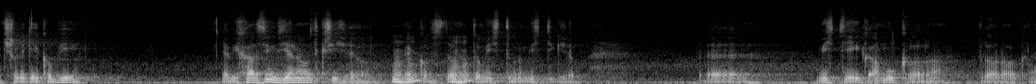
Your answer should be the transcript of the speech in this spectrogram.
a člověk jakoby, já vycházím z Jana od kříže, jo, mm-hmm. jako z toho, mm-hmm. to místo, mystik, jo. E, mystik a mukl a prorok, ne?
